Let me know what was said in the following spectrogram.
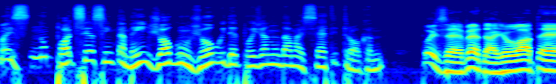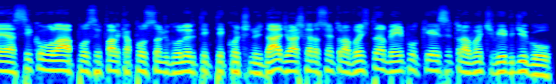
mas não pode ser assim também. Joga um jogo e depois já não dá mais certo e troca, né? Pois é, é verdade. Eu, é, assim como lá você fala que a posição de goleiro tem que ter continuidade, eu acho que era centroavante também, porque centroavante vive de gol.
